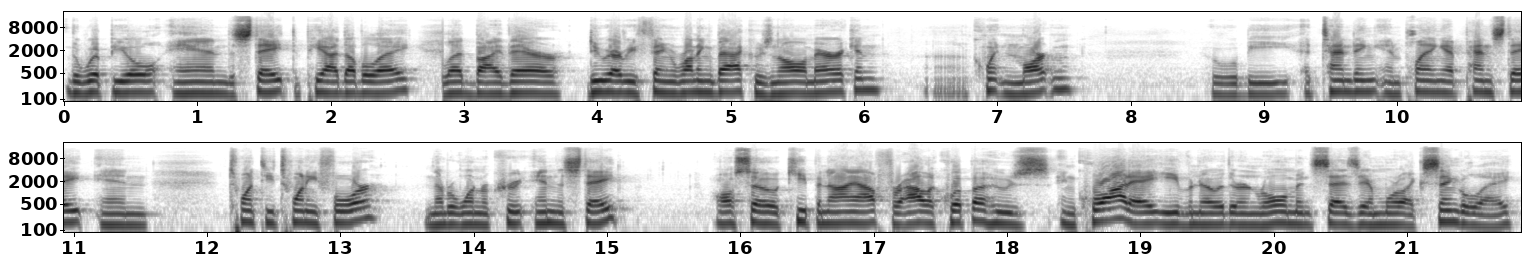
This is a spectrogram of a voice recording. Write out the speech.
the WPIAL and the state, the PIAA, led by their do everything running back, who's an All American, uh, Quinton Martin, who will be attending and playing at Penn State in 2024, number one recruit in the state. Also, keep an eye out for Aliquippa, who's in Quad A, even though their enrollment says they're more like Single A.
